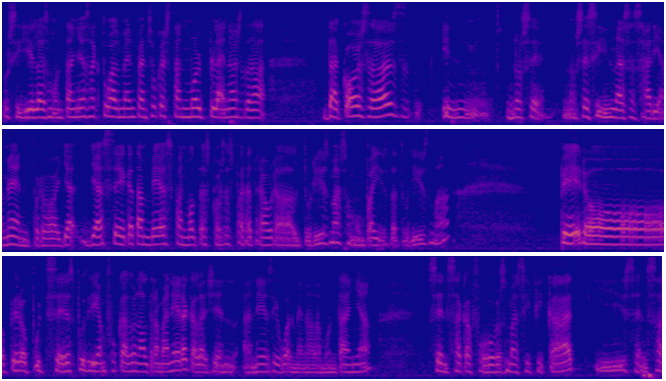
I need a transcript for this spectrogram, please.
O sigui, les muntanyes actualment penso que estan molt plenes de, de coses i no sé, no sé si innecessàriament, però ja, ja sé que també es fan moltes coses per atraure el turisme, som un país de turisme, però, però potser es podria enfocar d'una altra manera, que la gent anés igualment a la muntanya, sense que fos massificat i sense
